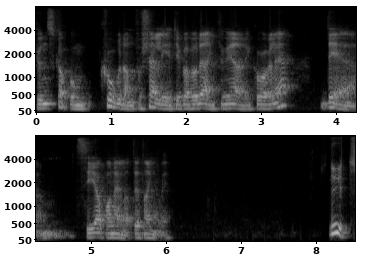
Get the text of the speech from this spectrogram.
kunnskap om hvordan forskjellige typer vurdering fungerer i KRLE, det um, sier panelet at det trenger vi. Knut,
